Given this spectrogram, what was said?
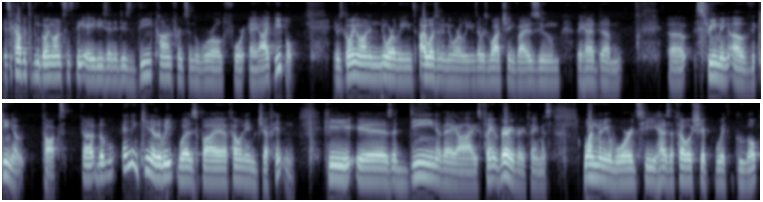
It's a conference that's been going on since the 80s, and it is the conference in the world for AI people. It was going on in New Orleans. I wasn't in New Orleans. I was watching via Zoom. They had um, uh, streaming of the keynote talks. Uh, the ending keynote of the week was by a fellow named Geoff Hinton. He is a dean of AI. He's fa- very, very famous. Won many awards. He has a fellowship with Google.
